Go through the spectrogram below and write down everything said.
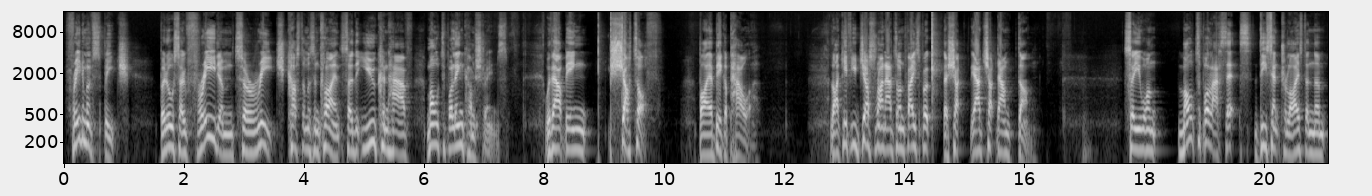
freedom of speech, but also freedom to reach customers and clients so that you can have multiple income streams without being shut off by a bigger power. Like if you just run ads on Facebook, they're shut, the ad shut down, done. So you want multiple assets, decentralized, and the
